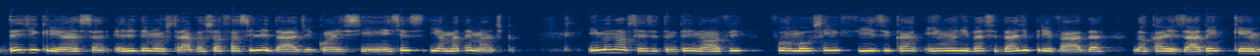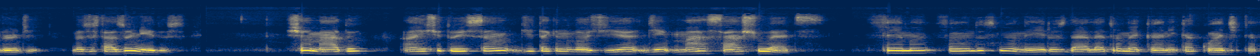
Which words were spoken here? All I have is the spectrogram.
Desde criança, ele demonstrava sua facilidade com as ciências e a matemática. Em 1939, formou-se em física em uma universidade privada localizada em Cambridge, nos Estados Unidos, chamado a Instituição de Tecnologia de Massachusetts. Feynman foi um dos pioneiros da eletromecânica quântica,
